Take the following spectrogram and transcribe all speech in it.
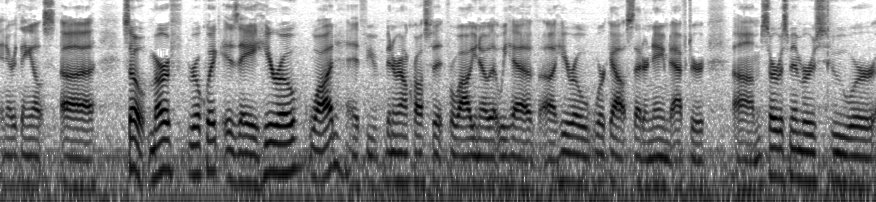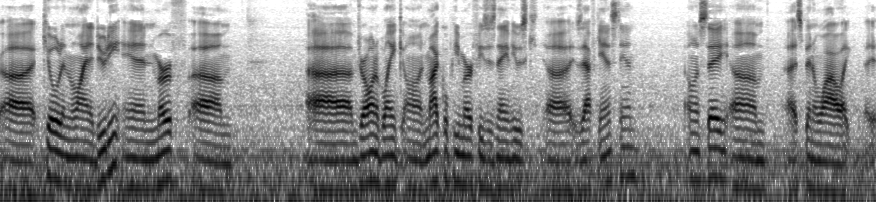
and everything else. Uh, so Murph, real quick, is a hero WOD. If you've been around CrossFit for a while, you know that we have uh, hero workouts that are named after um, service members who were uh, killed in the line of duty. And Murph. Um, uh, I'm drawing a blank on Michael P. Murphy's his name. He was uh, is Afghanistan. I want to say um, uh, it's been a while, like uh,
